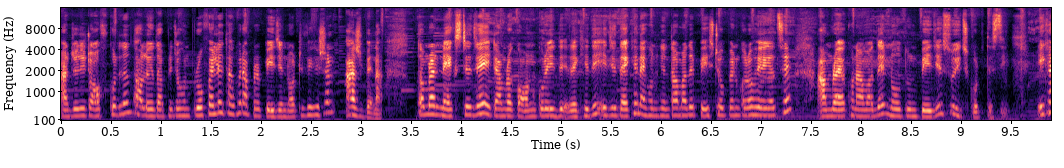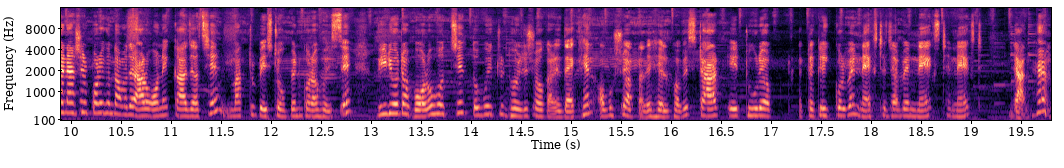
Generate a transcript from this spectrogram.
আর যদি এটা অফ করে দেন, তাহলে কিন্তু আপনি যখন প্রোফাইলে থাকবেন, আপনার পেজে নোটিফিকেশন আসবে না। তো আমরা নেক্সটে যাই এটা আমরা অন করে রেখে দিই, এই যে দেখেন, এখন কিন্তু আমাদের পেজটা ওপেন করা হয়ে গেছে। আমরা এখন আমাদের নতুন পেজে সুইচ করতেছি। এখানে আসার পরে কিন্তু আমাদের আরও অনেক কাজ আছে, মাত্র পেজটা ওপেন করা হয়েছে। ভিডিওটা বড় হচ্ছে, তবু একটু ধৈর্য সহকারে দেখেন। অবশ্যই আপনাদের হেল্প হবে। স্টার্ট এ ট্যুরে একটা ক্লিক করবেন নেক্সটে যাবেন নেক্সট নেক্সট ডান হ্যাঁ?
